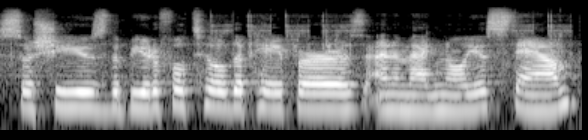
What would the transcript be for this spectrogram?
So she used the beautiful Tilda papers and a Magnolia stamp.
